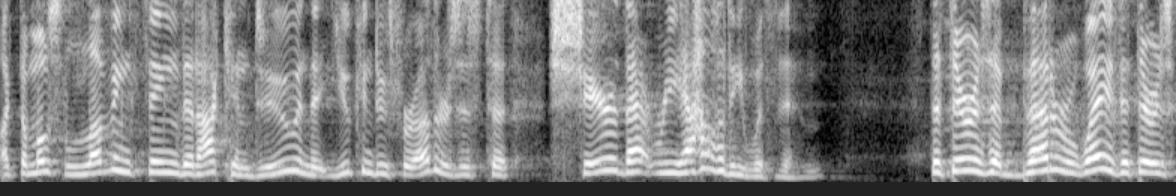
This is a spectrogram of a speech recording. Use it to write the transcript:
Like the most loving thing that I can do and that you can do for others is to share that reality with them. That there is a better way, that there is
